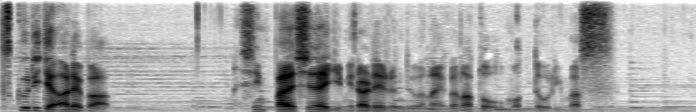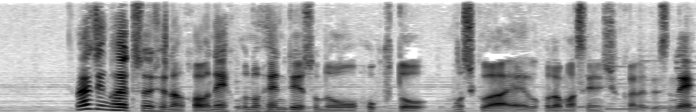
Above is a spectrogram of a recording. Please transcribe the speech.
作りであれば、心配しないで見られるんではないかなと思っております。ライジングハヤト選手なんかはね、この辺でその北斗、もしくは、えー、小玉選手からですね、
